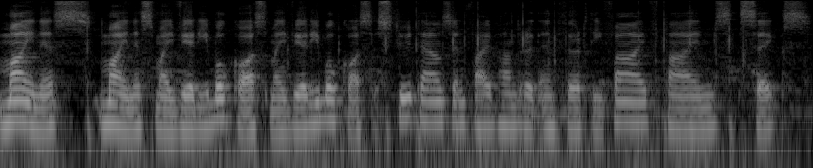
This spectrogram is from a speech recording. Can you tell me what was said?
minus minus my variable cost. My variable cost is 2,535 times 6.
